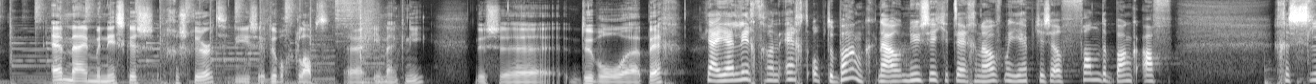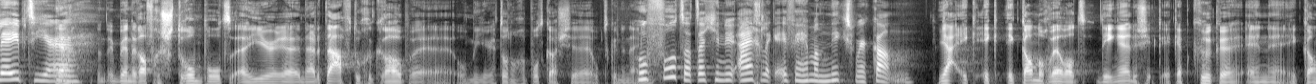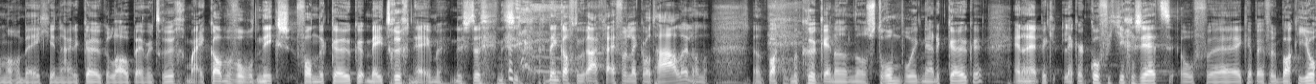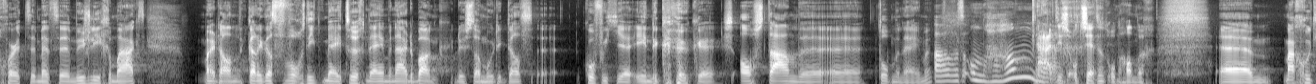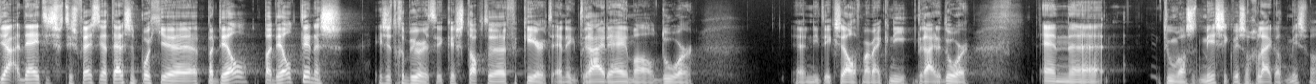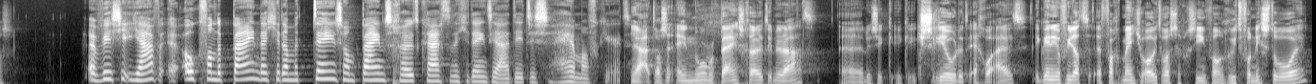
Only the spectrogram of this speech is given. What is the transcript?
En mijn meniscus gescheurd. Die is eh, dubbel geklapt eh, in mijn knie. Dus eh, dubbel pech. Ja, jij ligt gewoon echt op de bank. Nou, nu zit je tegenover me. Je hebt jezelf van de bank af gesleept hier. Ja, ik ben eraf gestrompeld, hier naar de tafel toe gekropen. om hier toch nog een podcastje op te kunnen nemen. Hoe voelt dat dat je nu eigenlijk even helemaal niks meer kan? Ja, ik, ik, ik kan nog wel wat dingen. Dus ik, ik heb krukken en eh, ik kan nog een beetje naar de keuken lopen en weer terug. Maar ik kan bijvoorbeeld niks van de keuken mee terugnemen. Dus, dus ik denk af en toe, ah, ik ga even lekker wat halen. En dan, dan pak ik mijn kruk en dan, dan strompel ik naar de keuken. En dan heb ik lekker een koffietje gezet. Of eh, ik heb even een bakje yoghurt met eh, muesli gemaakt. Maar dan kan ik dat vervolgens niet mee terugnemen naar de bank. Dus dan moet ik dat koffietje in de keuken al staande eh, tot me nemen. Oh, wat onhandig. Ja, het is ontzettend onhandig. Ehm, maar goed, ja, nee, het is, het is vreselijk. Ja, tijdens een potje padel, padeltennis is het gebeurd. Ik eh, stapte verkeerd en ik draaide helemaal door. Eh, niet ikzelf, maar mijn knie draaide door. En eh, toen was het mis. Ik wist al gelijk dat het mis was. Eh, Wist je, ja, ook van de pijn dat je dan meteen zo'n pijnscheut krijgt en dat je denkt, ja, dit is helemaal verkeerd. Ja, het was een enorme pijnscheut inderdaad. Eh, dus ik, ik, ik schreeuwde het echt wel uit. Ik weet niet of je dat eh, fragmentje ooit was hebt gezien van Ruud van Nistelrooy.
